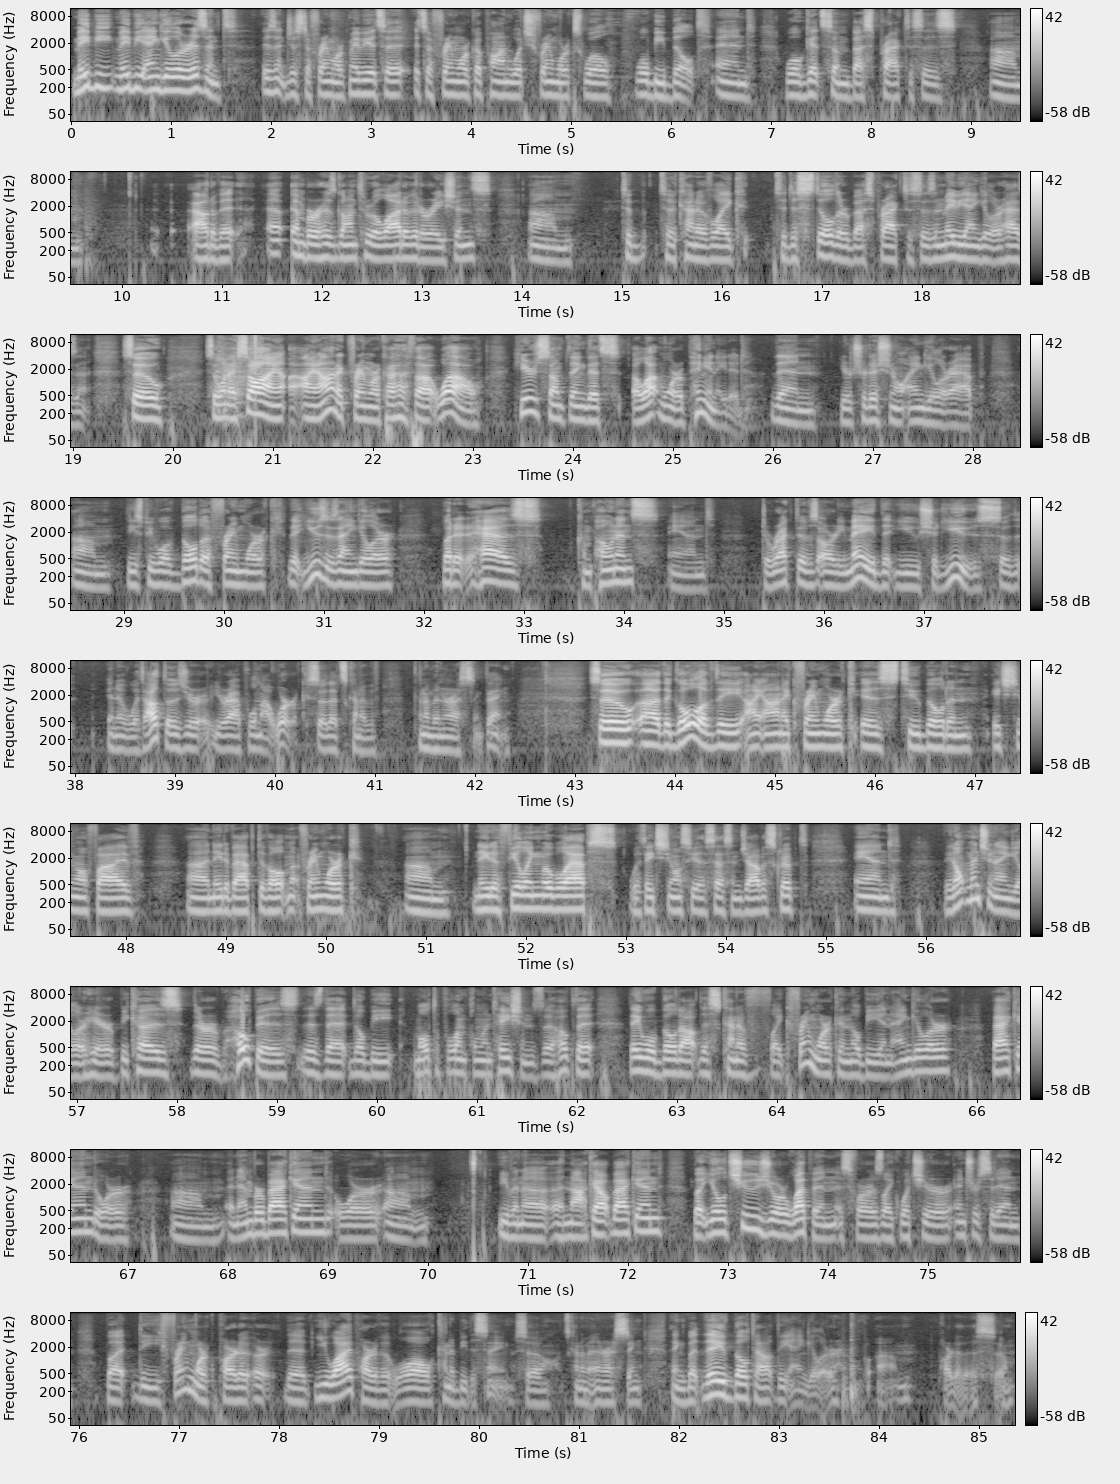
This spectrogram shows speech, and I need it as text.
maybe maybe Angular isn't isn't just a framework. Maybe it's a it's a framework upon which frameworks will will be built, and we'll get some best practices um, out of it. Ember has gone through a lot of iterations um, to to kind of like to distill their best practices, and maybe Angular hasn't. So so when I saw Ionic framework, I thought, wow, here's something that's a lot more opinionated than your traditional Angular app. Um, these people have built a framework that uses Angular, but it has components and directives already made that you should use. So that and without those, your your app will not work. So that's kind of kind of an interesting thing. So uh, the goal of the Ionic framework is to build an HTML5 uh, native app development framework, um, native feeling mobile apps with HTML, CSS, and JavaScript. And they don't mention Angular here because their hope is, is that there'll be multiple implementations. The hope that they will build out this kind of like framework and there'll be an Angular backend or um, an Ember backend or um, even a, a, knockout backend, but you'll choose your weapon as far as like what you're interested in. But the framework part of, or the UI part of it will all kind of be the same. So it's kind of an interesting thing. But they've built out the Angular um, part of this. So.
